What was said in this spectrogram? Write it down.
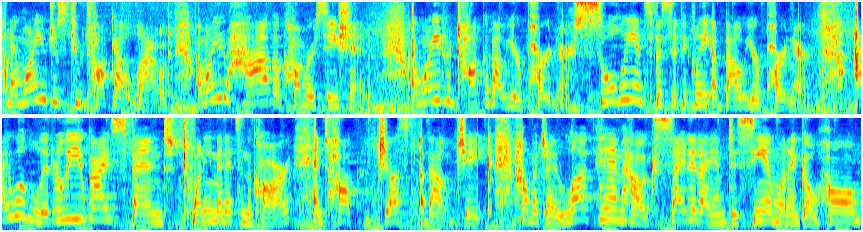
and I want you just to talk out loud. I want you to have a conversation. I want you to talk about your partner, solely and specifically about your partner. I will literally, you guys, spend 20 minutes in the car and talk just about Jake. How much I love him, how excited I am to see him when I go home.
